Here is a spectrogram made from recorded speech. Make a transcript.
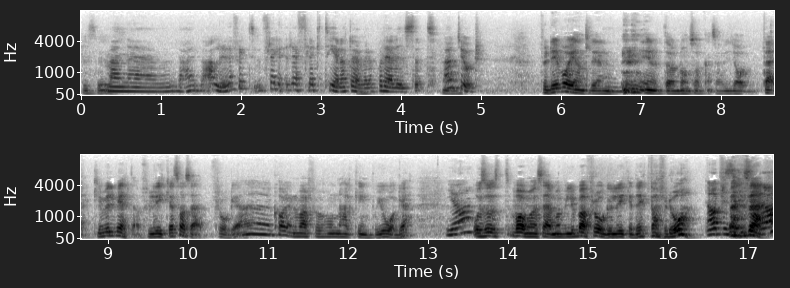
Precis. Men eh, jag har aldrig reflekterat över det på det viset. Det har jag inte gjort. För det var egentligen en av de sakerna som jag verkligen vill veta. För Ulrika sa så här, fråga Karin varför hon halkade in på yoga. Ja, Och så var man så här, man ville ju bara fråga Ulrika direkt, varför då? ja precis. Så här, Ja.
